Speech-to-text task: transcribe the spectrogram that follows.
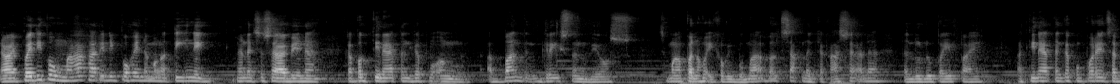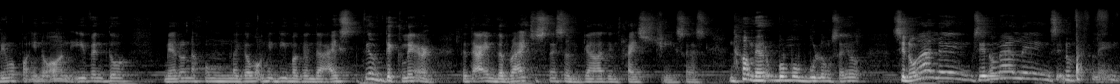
uh, pwede pong makakarinig po kayo ng mga tinig na nagsasabi na kapag tinatanggap mo ang abundant grace ng Diyos, sa mga panahon ikaw ay bumabagsak, nagkakasala, nanlulupaypay, at tinatanggap mo pa rin, sabi mo, Panginoon, even though meron akong nagawang hindi maganda, I still declare that I am the righteousness of God in Christ Jesus. Now, meron bumubulong sa'yo. Sinungaling, sinungaling, sinungaling.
